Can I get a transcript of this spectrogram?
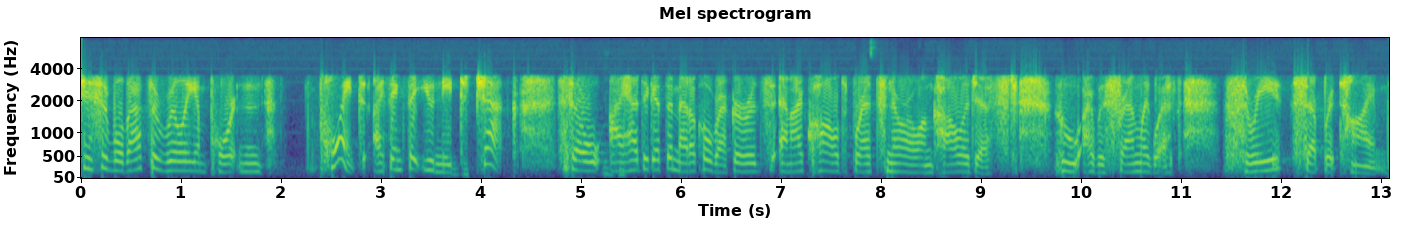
She said, well, that's a really important point I think that you need to check. So I had to get the medical records and I called Brett's neuro-oncologist who I was friendly with three separate times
